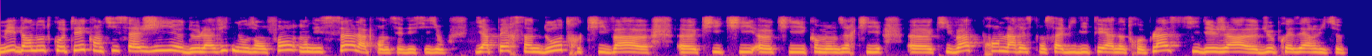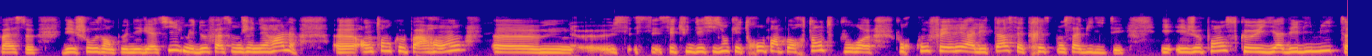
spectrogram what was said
mais d'un autre côté, quand il s'agit de la vie de nos enfants, on est seul à prendre ces décisions. Il n'y a personne d'autre qui va qui, qui, euh, qui, comment dire, qui, euh, qui va prendre la responsabilité à notre place. Si déjà Dieu préserve, il se passe des choses un peu négatives, mais de façon générale, en tant que parent, c'est une décision qui est trop importante pour pour conférer à l'État cette responsabilité. Et, je pense qu'il y a des limites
